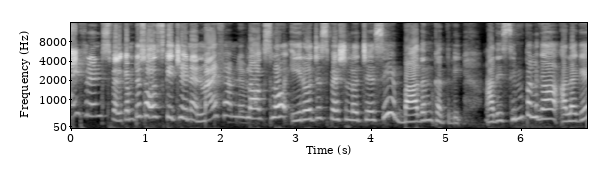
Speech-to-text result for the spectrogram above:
హాయ్ ఫ్రెండ్స్ వెల్కమ్ టు సౌస్ కిచెన్ అండ్ మై ఫ్యామిలీ వ్లాగ్స్లో ఈరోజు స్పెషల్ వచ్చేసి బాదం కత్లి అది సింపుల్గా అలాగే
